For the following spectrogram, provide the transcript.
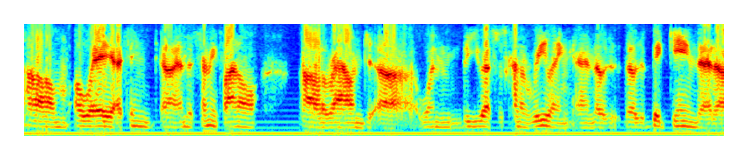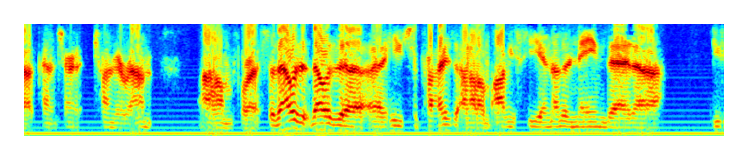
um, away, I think, uh, in the semifinal uh, round uh, when the U.S. was kind of reeling, and that was that was a big game that uh, kind of turned turned it around um, for us. So that was that was a, a huge surprise. Um, obviously, another name that uh, you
